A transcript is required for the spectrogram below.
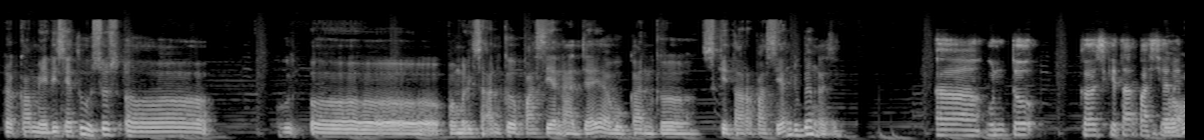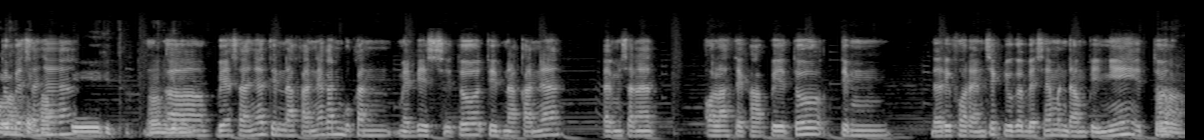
rekam medisnya itu khusus hu- eh, pemeriksaan ke pasien aja ya, bukan ke sekitar pasien juga nggak sih? Eh, untuk ke sekitar pasien Olah itu biasanya TKP gitu. Gimana? eh, biasanya tindakannya kan bukan medis itu tindakannya kayak misalnya olah TKP itu tim dari forensik juga biasanya mendampingi itu Ah,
